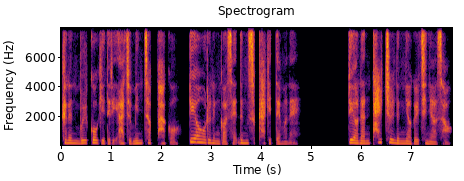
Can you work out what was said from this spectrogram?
그는 물고기들이 아주 민첩하고 뛰어오르는 것에 능숙하기 때문에 뛰어난 탈출 능력을 지녀서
